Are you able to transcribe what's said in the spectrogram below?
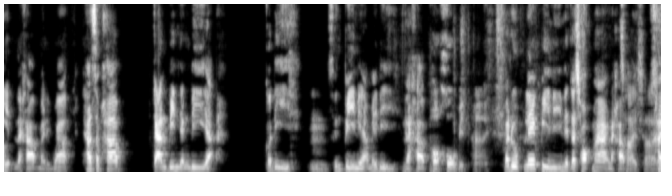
นิดๆนะครับหมายถึงว่าถ้าสภาพการบินยังดีอะก็ดีอืมซึ่งปีเนี้ยไม่ดีนะครับ พอโควิดหาย มาดูเลขปีนี้เนี่ยจะช็อกมากนะครับ ใช่ใช่ใคร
